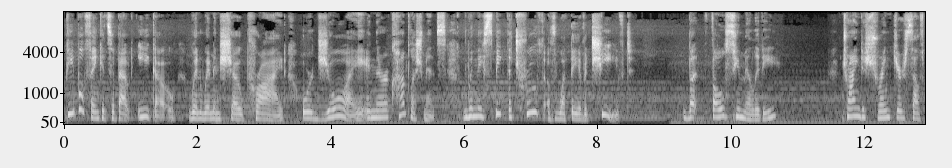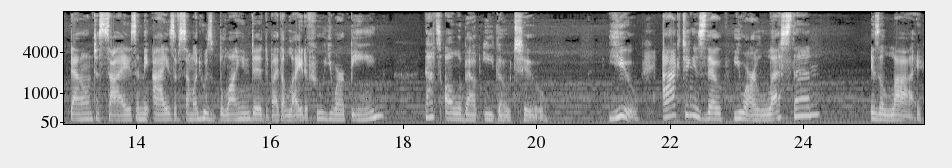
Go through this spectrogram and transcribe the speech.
People think it's about ego when women show pride or joy in their accomplishments, when they speak the truth of what they have achieved. But false humility, trying to shrink yourself down to size in the eyes of someone who's blinded by the light of who you are being, that's all about ego, too. You acting as though you are less than is a lie.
